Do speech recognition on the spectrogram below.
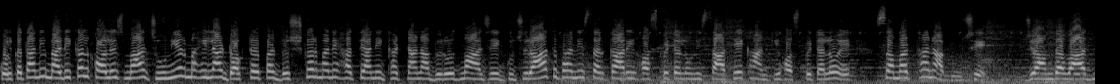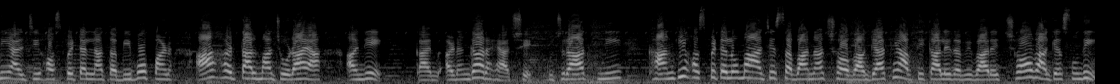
કોલકાતાની મેડિકલ કોલેજમાં જુનિયર મહિલા ડોક્ટર પર દુષ્કર્મ અને હત્યાની ઘટનાના વિરોધમાં આજે ગુજરાતભરની સરકારી હોસ્પિટલોની સાથે ખાનગી હોસ્પિટલોએ સમર્થન આપ્યું છે. જે અમદાવાદની એલજી હોસ્પિટલના તબીબો પણ આ હડતાલમાં જોડાયા અને કાયમ અડંગા રહ્યા છે. ગુજરાતની ખાનગી હોસ્પિટલોમાં આજે સવારના છ વાગ્યાથી આવતીકાલે રવિવારે છ વાગ્યા સુધી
